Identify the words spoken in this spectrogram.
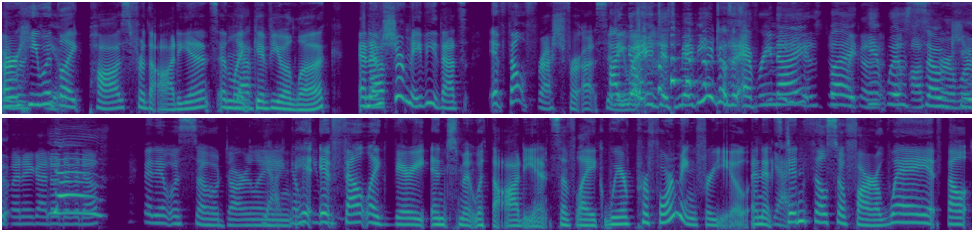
or he would like pause for the audience and like Yep. give you a look. And I'm sure maybe that's it felt fresh for us. I know it does. Maybe he does it every night, it but like a- it was so cute. award-winning, I don't even know. Yes. But it was so darling. no, it, he it felt like very intimate with the audience of like we're performing for you, and it Yes. didn't feel so far away. It felt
